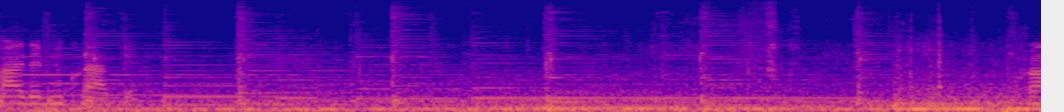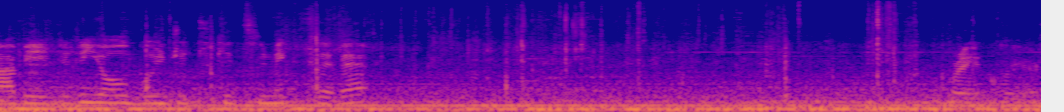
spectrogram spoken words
Bademli kurabiye. Kurabiyeleri yol boyunca tüketilmek üzere buraya koyuyorum.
